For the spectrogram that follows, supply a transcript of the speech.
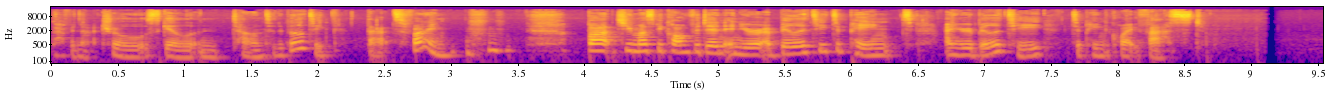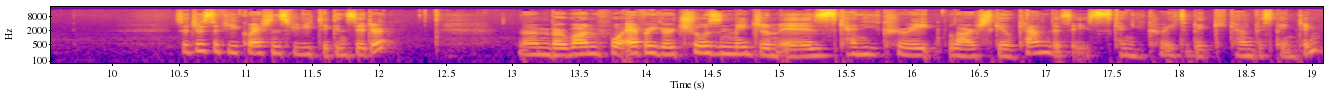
have a natural skill and talent and ability. That's fine. but you must be confident in your ability to paint and your ability to paint quite fast. So, just a few questions for you to consider. Number one, whatever your chosen medium is, can you create large scale canvases? Can you create a big canvas painting?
